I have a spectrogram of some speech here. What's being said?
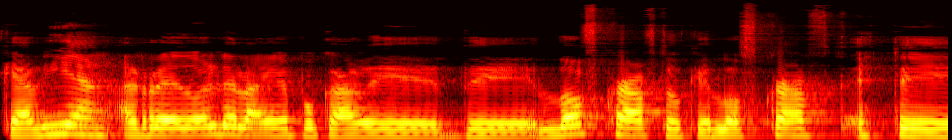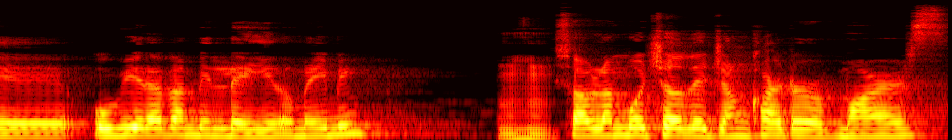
que habían alrededor de la época de, de Lovecraft o que Lovecraft este, hubiera también leído, maybe. Ujú. Se habla mucho de John Carter of Mars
